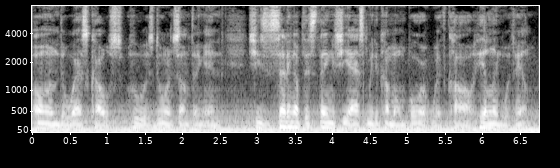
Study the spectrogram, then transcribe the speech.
on the West Coast who is doing something and she's setting up this thing she asked me to come on board with called Healing with Him.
